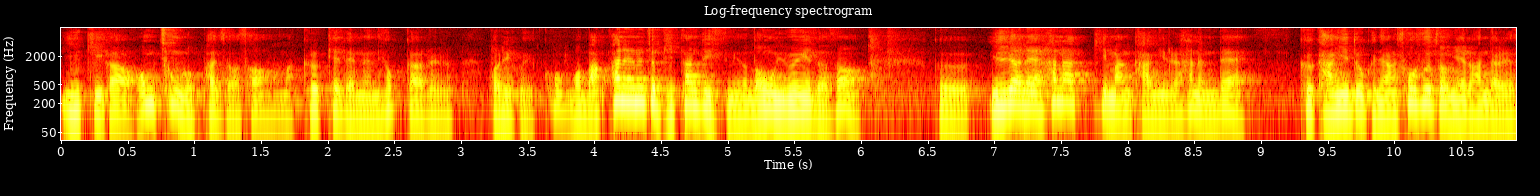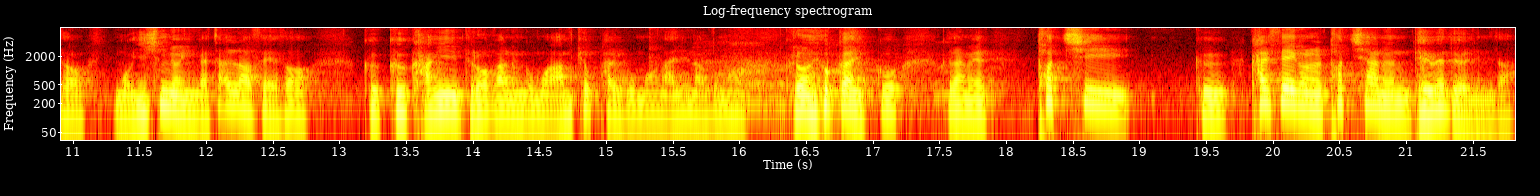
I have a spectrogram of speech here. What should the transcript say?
인기가 엄청 높아져서 막 그렇게 되는 효과를 벌이고 있고 뭐 막판에는 좀 비판도 있습니다. 너무 유명해져서 그 1년에 한 학기만 강의를 하는데 그 강의도 그냥 소수 정예로 한다 그래서 뭐 20명인가 잘라서 해서 그, 그 강의 들어가는 거 뭐 암표 팔고 뭐 난리 나고 뭐 그런 효과 있고 그 다음에 터치 그 칼세건을 터치하는 대회도 열립니다.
